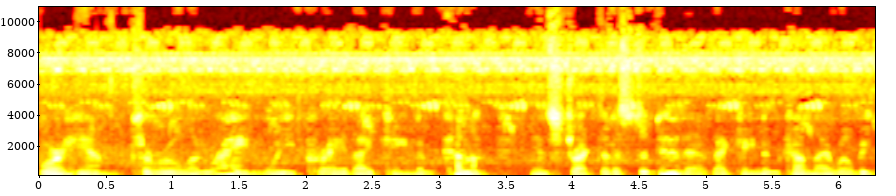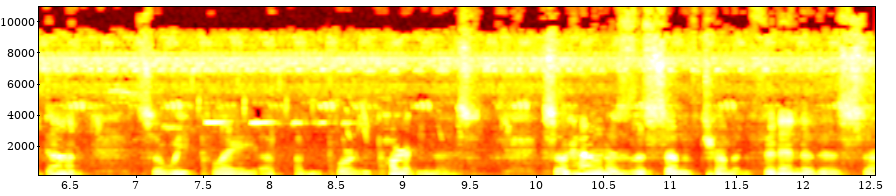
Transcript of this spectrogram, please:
for him to rule and reign. We pray, Thy kingdom come. He instructed us to do that. Thy kingdom come, Thy will be done. So we play an important part in this. So, how does the seventh trumpet fit into this uh,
